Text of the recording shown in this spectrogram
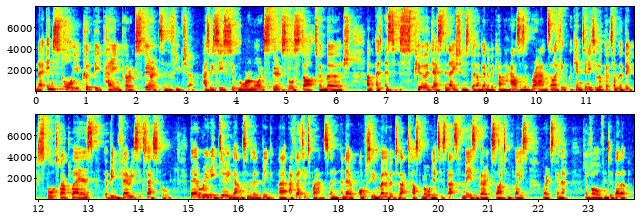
Know, in store you could be paying per experience in the future as we see more and more experience stores start to emerge um, as, as, pure destinations that are going to become houses of brands. And I think we continue to look at some of the big sportswear players that have been very successful they're really doing that with some of the big uh, athletics brands, and, and they're obviously relevant to that customer audience. That's for me is a very exciting place where it's going to evolve and develop.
